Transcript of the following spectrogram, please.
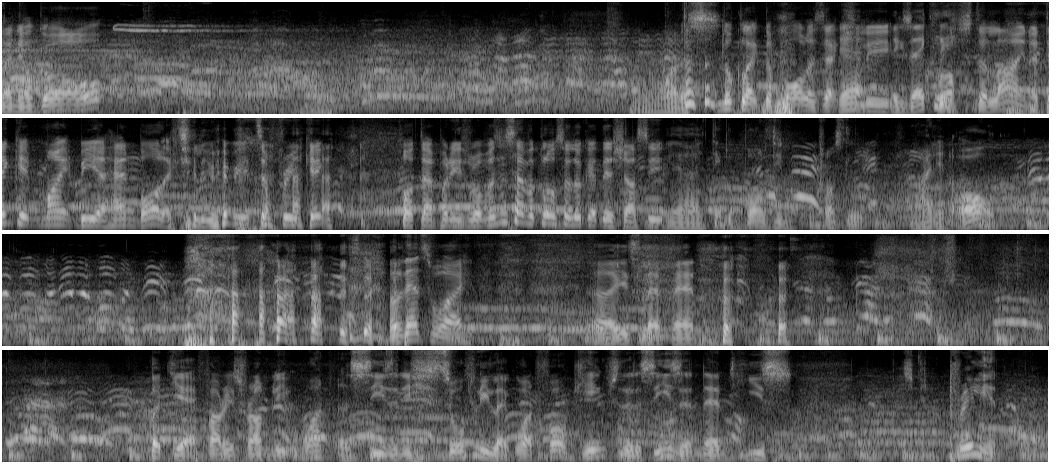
Daniel Goh. What Doesn't look like the ball has actually yeah, exactly. crossed the line. I think it might be a handball actually. Maybe it's a free kick for Tampines Rovers. Let's have a closer look at this, Shasi. Yeah, I think the ball didn't cross the line at all. oh, that's why. Uh, his left hand. But yeah, Faris Ramli, what a season. He's only like, what, four games into the season and he's, he's been brilliant.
